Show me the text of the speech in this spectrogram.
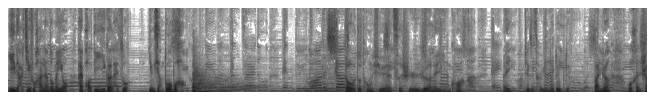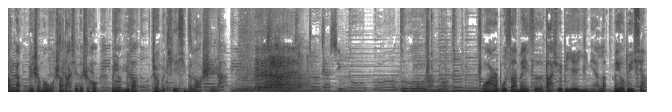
一点技术含量都没有，还跑第一个来做。”影响多不好。豆豆同学此时热泪盈眶啊！哎，这个词儿用的对不对？反正我很伤感。为什么我上大学的时候没有遇到这么贴心的老师啊？我二不三妹子大学毕业一年了，没有对象，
